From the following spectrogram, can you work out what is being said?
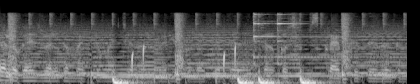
Hello guys, welcome back to my channel. Video को लाइक करते हैं चैनल को सब्सक्राइब करते हैं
